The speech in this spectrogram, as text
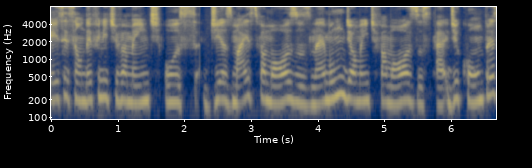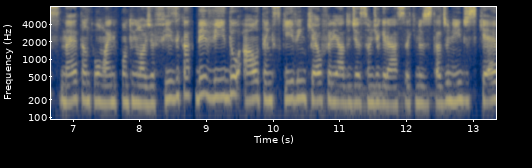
Esses são definitivamente os dias mais famosos, né, mundialmente famosos uh, de compras, né, tanto online quanto em loja física, devido ao Thanksgiving, que é o feriado de ação de graças aqui nos Estados Unidos, que é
